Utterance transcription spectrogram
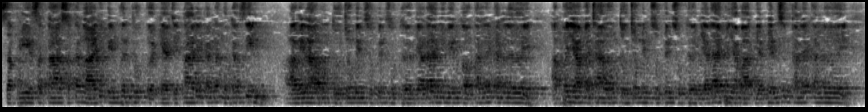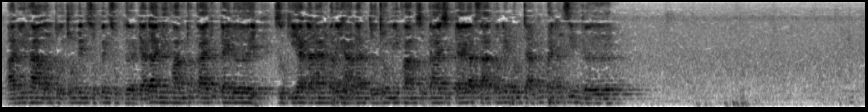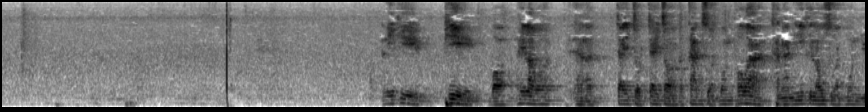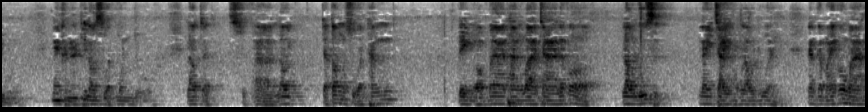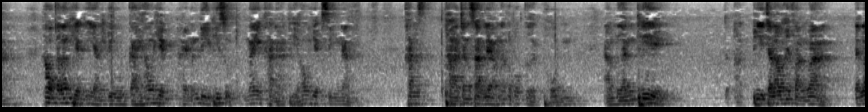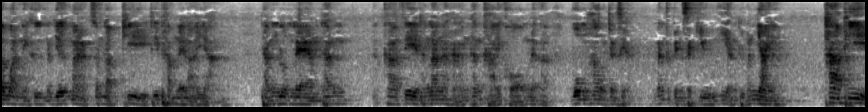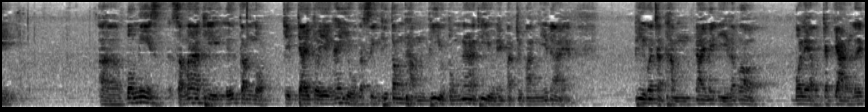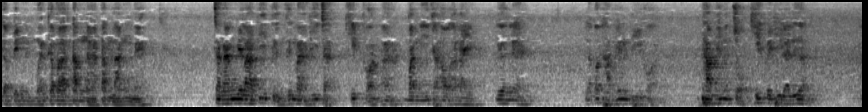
สัพเพสัตตาสัตว์ทั้งหลายที่เป็นเพื่อนทุกข์เกิดแก่เจ็บตายด้วยกันทั้งหมดทั้งสิ้นอาเวลาองตูจงเป็นสุขเป็นสุขเถิดอย่าได้มีเวรต่อกันและกันเลย อัพยาประชาองตูจงเป็นสุขเป็นสุขเถิดอย่าได้พยาบาทเบียดเบียนซึ่งกันและกันเลย อาดีทาองค์ตู่จงเป็นสุขเป็นสุขเถิดอย่าได้มีความทุกข์กายทุกข์ใจเลย สุขีอัตนังปริหารันตุจงมีความสุขกายสุขใจรักษาตนให้พ้นจากทุกข์ไปทั้งสิ้นเถิดอันนี้ที่พี่บอกให้เราใจจดใจจ่อกับการสวดมนต์เพราะว่าขณะนี้คือเราสวดมนต์อยู่ ในขณะที่เราสวดมนต์อยู่ เราจะเราจะต้องสวดทั้งเด่งออกมาทางวาจาแล้วก็เรารู้สึกในใจของเราด้วย นั่นก็หมายก็มว่าเฮากำลังเฮ็ดอีหยังอยู่ไก่เฮาเฮ็ดให้มันดีที่สุดในขณะที่เฮาเฮ็ดสิ่งนั้นคันผ่าจังสันแล้วนั่นก็บ่เกิดผลเหมือนที่พี่จะเล่าให้ฟังว่า แต่ละวันนี่คือมันเยอะมากสำหรับพี่ที่ทำหลาย ๆ อย่าง ทั้งโรงแรมทั้งคาเฟ่ทั้งร้านอาหาร ทั้งขายของแล้วก็วงเฮ้าจังเสียมันก็เป็นสกิลเอียงที่มันใหญ่ ถ้าพี่บ่มีสมาธิหรือกำหนดจิตใจตัวเองให้อยู่กับสิ่งที่ต้องทำที่อยู่ตรงหน้าที่อยู่ในปัจจุบันนี้ได้ พี่ก็จะทำได้ไม่ดีแล้วก็ บ่แล้วจากยางเลยก็เป็นเหมือนกับว่าตำหนาตำหลังไหมจากนั้นเวลาพี่ตื่นขึ้นมาพี่จะคิดก่อนว่า วันนี้จะเอาอะไรเรื่องแรกแล้วก็ทำให้มันดีก่อนทำให้มันจบคิดไปทีละเรื่องอ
